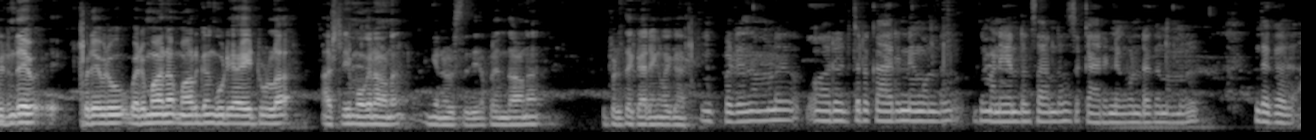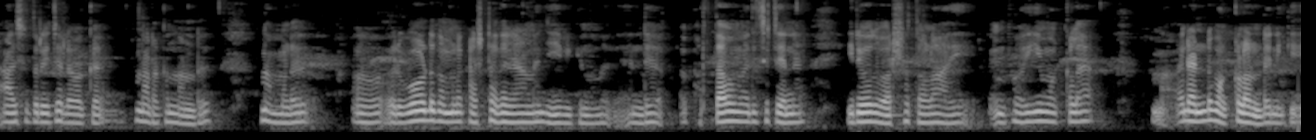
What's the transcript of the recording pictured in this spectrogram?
വീടിന്റെ ഒരേ ഒരു വരുമാന മാർഗം കൂടിയായിട്ടുള്ള അശ്ലീ മോഹനാണ് ഇങ്ങനെ ഒരു സ്ഥിതി. അപ്പോൾ എന്താണ് ഇപ്പോഴത്തെ കാര്യങ്ങളൊക്കെ? ഇപ്പോഴും നമ്മൾ ഓരോരുത്തരുടെ കാരുണ്യം കൊണ്ട് മണികണ്ഠൻ സാറിന്റെ കാരുണ്യം കൊണ്ടൊക്കെ നമ്മൾ ഇതൊക്കെ ആശുപത്രി ചിലവൊക്കെ നടക്കുന്നുണ്ട്. നമ്മൾ ഒരുപാട് നമ്മൾ കഷ്ടതയിലാണ് ജീവിക്കുന്നത്. എന്റെ ഭർത്താവ് മരിച്ചിട്ട് തന്നെ ഇരുപത് വർഷത്തോളമായി. ഇപ്പോൾ ഈ മക്കളെ രണ്ട് മക്കളുണ്ട് എനിക്ക്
